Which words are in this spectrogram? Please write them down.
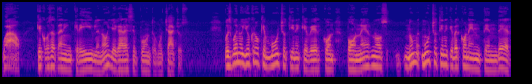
¡Wow! Qué cosa tan increíble, ¿no? Llegar a ese punto, muchachos. Pues bueno, yo creo que mucho tiene que ver con ponernos, mucho tiene que ver con entender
